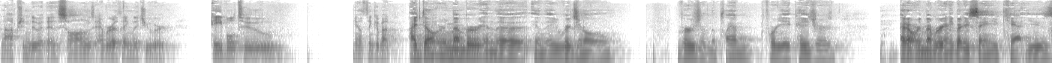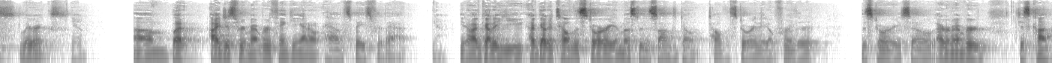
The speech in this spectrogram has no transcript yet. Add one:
an option? Were the songs ever a thing that you were able to, you know, think about? I don't remember in the in the original version, the planned 48 pager. Mm-hmm. I don't remember anybody saying you can't use lyrics. Yeah. Um, but I just remember thinking I don't have space for that Yeah. you know, I've got to I've got to tell the story, and most of the songs don't tell the story. They don't further the story. So I remember just con-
